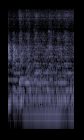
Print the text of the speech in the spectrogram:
you're gonna be the problem.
